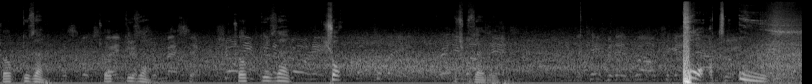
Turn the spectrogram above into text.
Çok güzel. Çok güzel. Çok güzel. Çok. Hiç güzel değil. Pot! Uff.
